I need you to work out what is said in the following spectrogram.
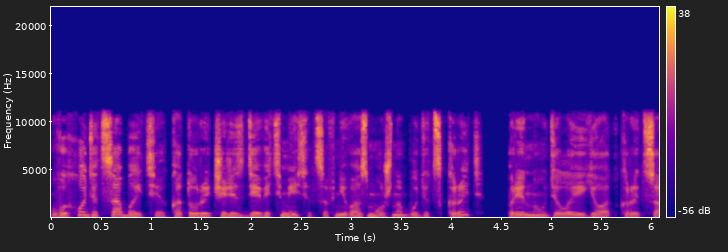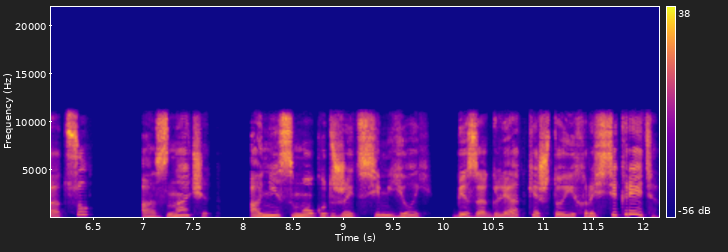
Выходит, событие, которое через 9 месяцев невозможно будет скрыть, принудило ее открыться отцу, а значит, они смогут жить с семьей без оглядки, что их рассекретят.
